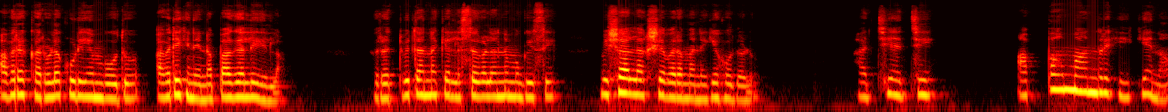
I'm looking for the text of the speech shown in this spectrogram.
ಅವರ ಕರುಳ ಕುಡಿ ಎಂಬುದು ಅವರಿಗೆ ನೆನಪಾಗಲೇ ಇಲ್ಲ. ಋತ್ವಿ ತನ್ನ ಕೆಲಸಗಳನ್ನು ಮುಗಿಸಿ ವಿಶಾಲಾಕ್ಷಿಯವರ ಮನೆಗೆ ಹೋದಳು. ಅಜ್ಜಿ ಅಜ್ಜಿ, ಅಪ್ಪ, ಅಮ್ಮ ಅಂದರೆ ಹೀಗೇನಾ?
